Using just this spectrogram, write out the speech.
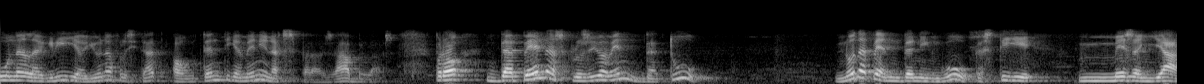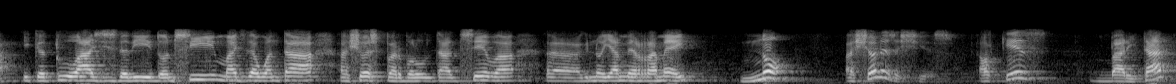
una alegria i una felicitat autènticament inexpressables. Però depèn exclusivament de tu. No depèn de ningú que estigui més enllà i que tu hagis de dir doncs sí, m'haig d'aguantar, això és per voluntat seva, eh, no hi ha més remei. No, això no és així. El que és veritat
